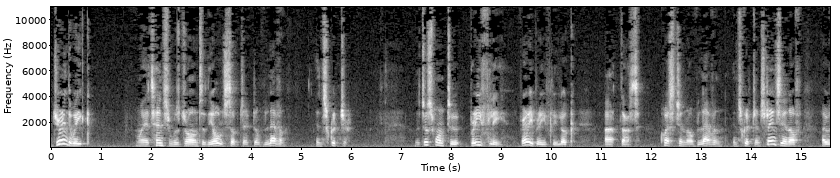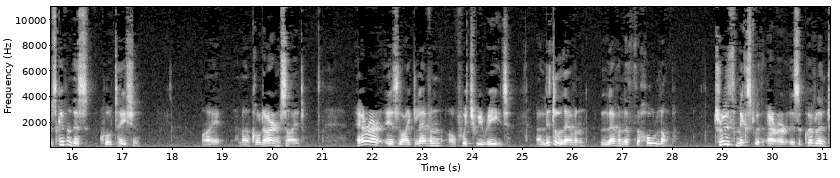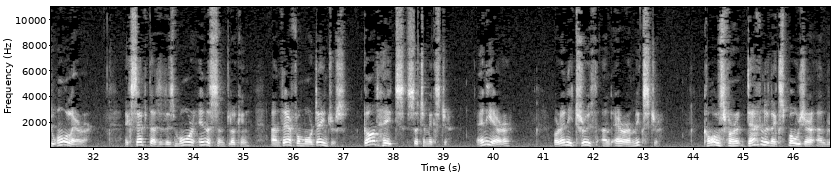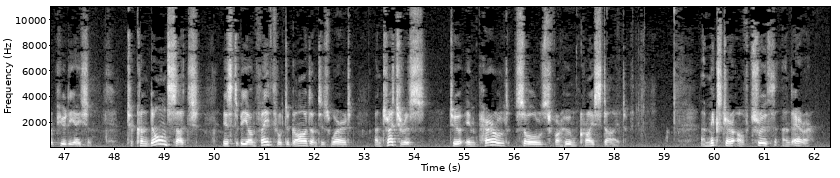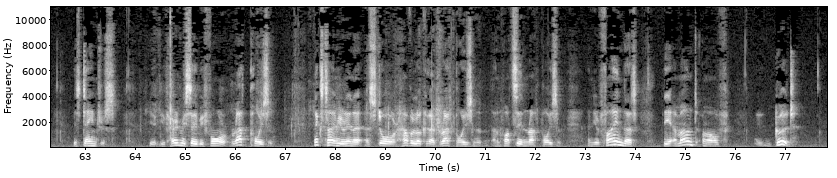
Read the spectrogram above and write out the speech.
During the week, my attention was drawn to the old subject of leaven in Scripture. I just want to briefly, very briefly, look at that question of leaven in Scripture. And strangely enough, I was given this quotation by a man called Ironside. Error is like leaven of which we read, a little leaven leaveneth the whole lump. Truth mixed with error is equivalent to all error, except that it is more innocent looking and therefore more dangerous. God hates such a mixture. Any error, or any truth and error mixture, calls for definite exposure and repudiation. To condone such is to be unfaithful to God and His Word, and treacherous to imperiled souls for whom Christ died. A mixture of truth and error is dangerous. You, have heard me say before rat poison. Next time you're in a, a store, have a look at rat poison and what's in rat poison, and you'll find that the amount of good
